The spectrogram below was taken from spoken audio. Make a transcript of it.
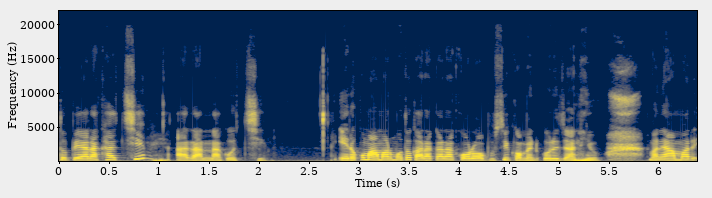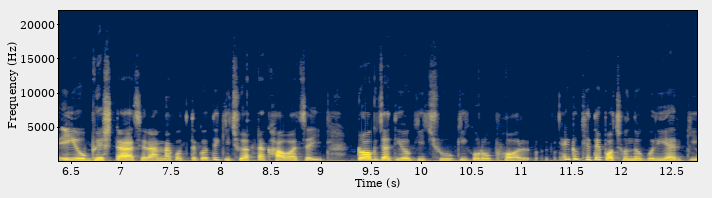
তো পেয়ারা খাচ্ছি আর রান্না করছি। এরকম আমার মতো কারা কারা করো, অবশ্যই কমেন্ট করে জানিও। মানে আমার এই অভ্যেসটা আছে, রান্না করতে করতে কিছু একটা খাওয়া চাই। টক জাতীয় কিছু কি কোনো ফল, একটু খেতে পছন্দ করি আর কি।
